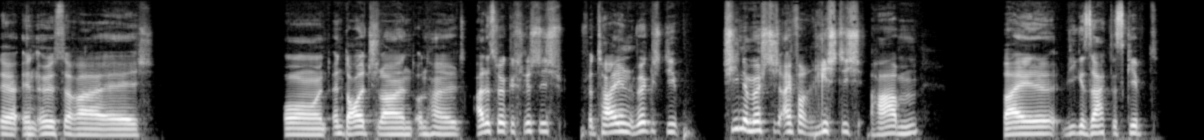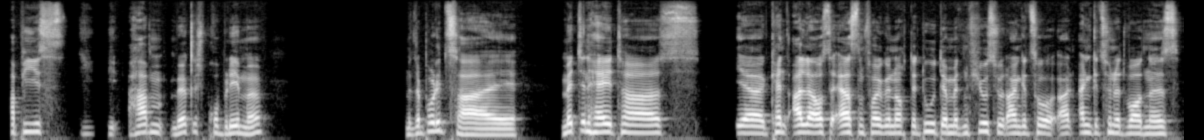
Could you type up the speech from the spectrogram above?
der, in Österreich und in Deutschland und halt alles wirklich richtig verteilen. Wirklich die Schiene möchte ich einfach richtig haben, weil, wie gesagt, es gibt Puppies, die, die haben wirklich Probleme mit der Polizei, mit den Haters. Ihr kennt alle aus der ersten Folge noch der Dude, der mit dem Fuse-Suit angezündet worden ist.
